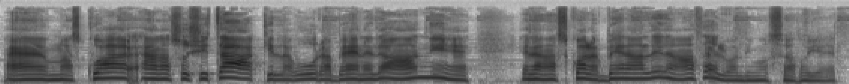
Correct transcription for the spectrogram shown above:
è una, squadra, è una società che lavora bene da anni e, ed è una squadra ben allenata e lo ha dimostrato ieri.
